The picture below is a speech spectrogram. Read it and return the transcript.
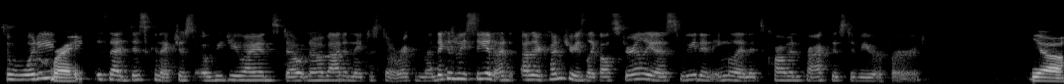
So what do you Right. think is that disconnect? Just OBGYNs don't know about it and they just don't recommend it? Because we see in other countries like Australia, Sweden, England, it's common practice to be referred. Yeah.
